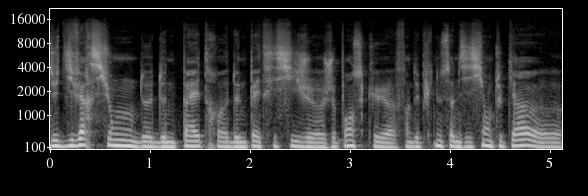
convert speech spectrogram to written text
de diversion de, ne pas être, de ne pas être ici. Je, pense que, enfin, depuis que nous sommes ici, en tout cas, euh,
